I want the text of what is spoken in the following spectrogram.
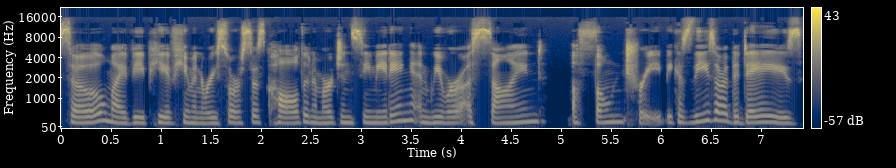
So my VP of human resources called an emergency meeting and we were assigned a phone tree because these are the days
